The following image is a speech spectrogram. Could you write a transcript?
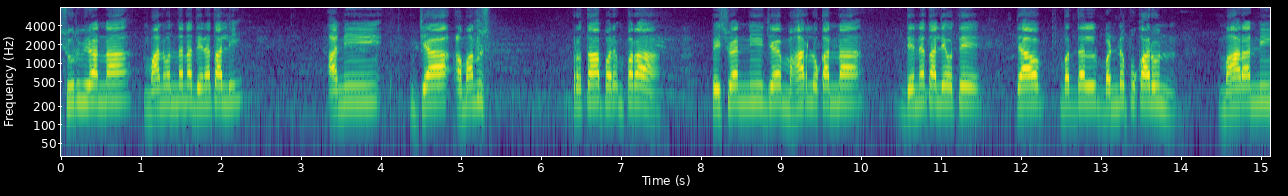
शूरवीरांना मानवंदना देण्यात आली आणि ज्या अमानुष प्रथा परंपरा पेशव्यांनी ज्या महार लोकांना देण्यात आले होते त्याबद्दल बंड पुकारून महारांनी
